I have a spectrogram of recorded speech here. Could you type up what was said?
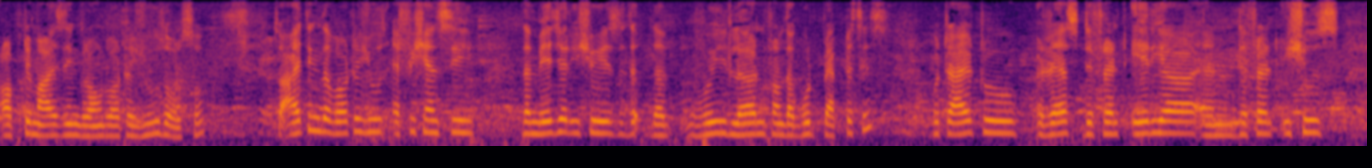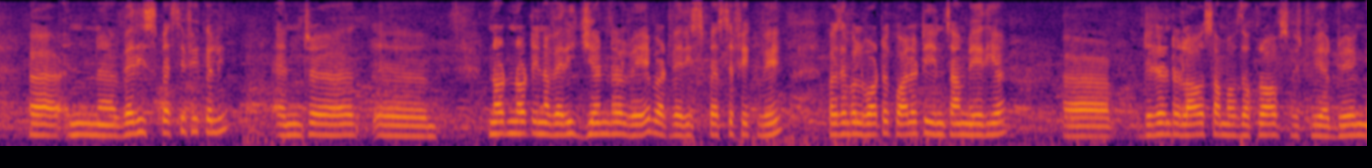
optimizing groundwater use also. So I think the water use efficiency, the major issue is that, we learn from the good practices. We try to address different area and different issues uh, in, uh, very specifically and uh, uh, not not in a very general way but very specific way. For example, water quality in some area uh, didn't allow some of the crops which we are doing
